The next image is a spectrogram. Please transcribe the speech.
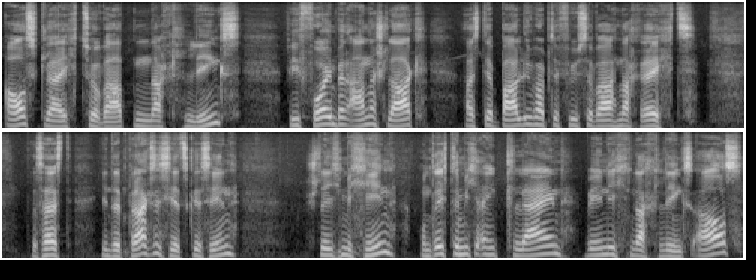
Ausgleich zu erwarten nach links, wie vorhin beim anderen Schlag, als der Ball überhalb der Füße war, nach rechts. Das heißt, in der Praxis jetzt gesehen, stelle ich mich hin und richte mich ein klein wenig nach links aus.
